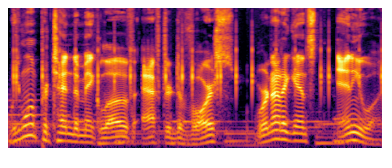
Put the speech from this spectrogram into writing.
We won't pretend to make love after divorce. We're not against anyone.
